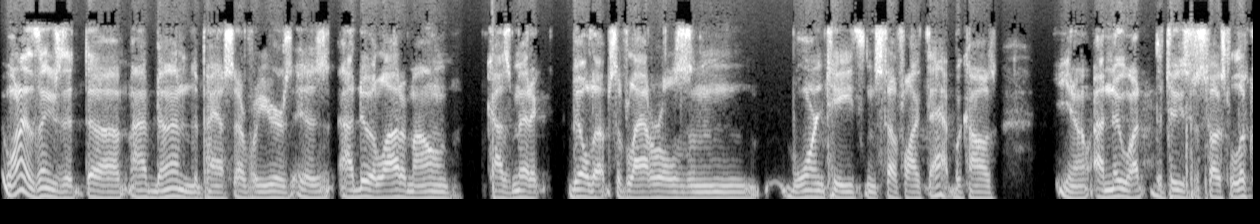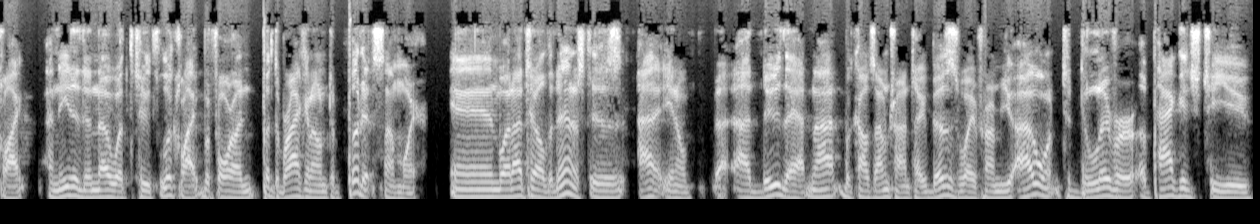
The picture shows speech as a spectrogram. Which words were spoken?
One of the things that uh, I've done in the past several years is I do a lot of my own cosmetic buildups of laterals and worn teeth and stuff like that because – you know, I knew what the tooth was supposed to look like. I needed to know what the tooth looked like before I put the bracket on to put it somewhere. And what I tell the dentist is, I, you know, I do that not because I'm trying to take business away from you. I want to deliver a package to you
